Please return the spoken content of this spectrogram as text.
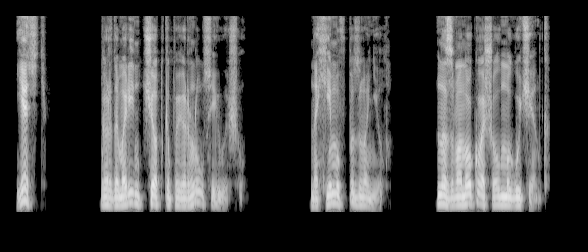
Есть. Гардемарин четко повернулся и вышел. Нахимов позвонил. На звонок вошел Могученко.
